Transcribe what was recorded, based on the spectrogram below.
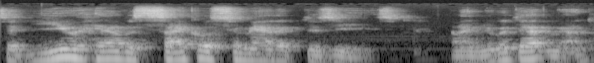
said, You have a psychosomatic disease. And I knew what that meant.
